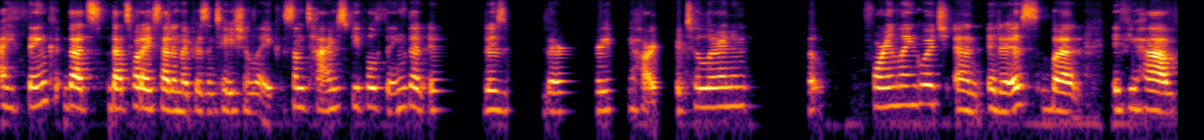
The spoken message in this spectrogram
I think that's that's what I said in my presentation. Like sometimes people think that it is very hard to learn a foreign language, and it is. But if you have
